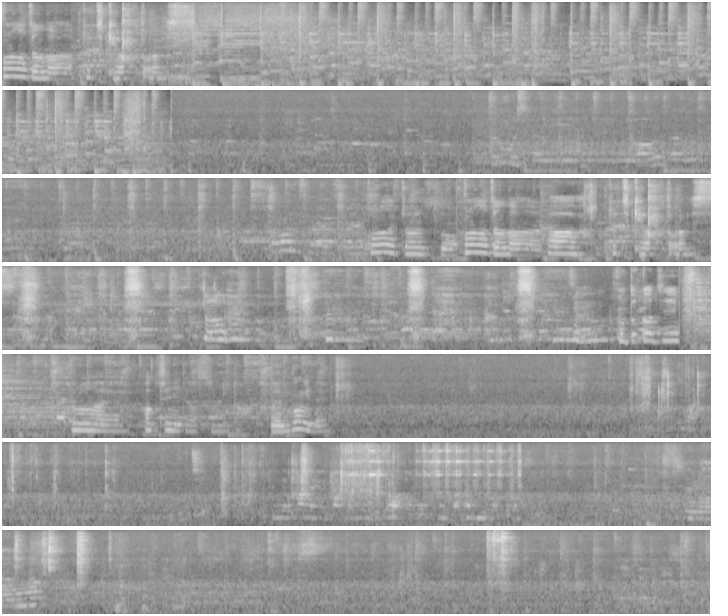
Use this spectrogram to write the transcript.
코로나잖아. 솔직히 개 아프더라. 씨. 코로나일 줄 알았어. 코로나잖아. 아, 솔직히 개 아프더라. 어떡하지? 코로나에 확진이 되었습니다. 멘붕이네. 근데 엄마는 막 엄청 불편하다고 그런 거안 하는 것 같더라.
